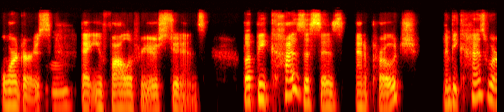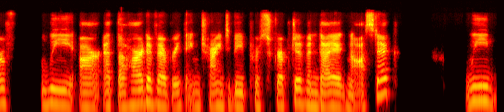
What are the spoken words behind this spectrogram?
orders Mhm. that you follow for your students. But because this is an approach and because we're we are at the heart of everything trying to be prescriptive and diagnostic, we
